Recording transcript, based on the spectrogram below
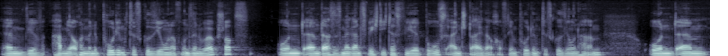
Ähm, wir haben ja auch immer eine Podiumsdiskussion auf unseren Workshops. Und ähm, das ist mir ganz wichtig, dass wir Berufseinsteiger auch auf den Podiumsdiskussionen haben und ähm,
